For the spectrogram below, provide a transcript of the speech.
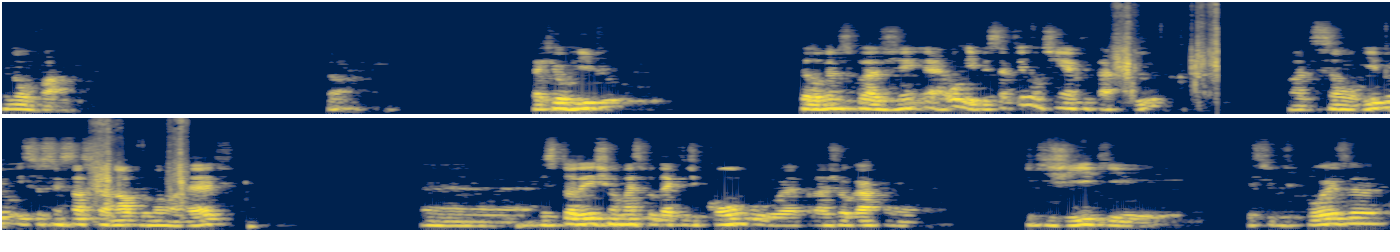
inovada. Tá. É que horrível, pelo menos para a gente, é horrível. Isso aqui não tinha que estar tá aqui, uma adição horrível. Isso é sensacional para o Monohead. É, Restoration mais para o deck de combo, é para jogar com Jik esse tipo de coisa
